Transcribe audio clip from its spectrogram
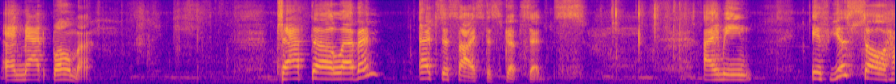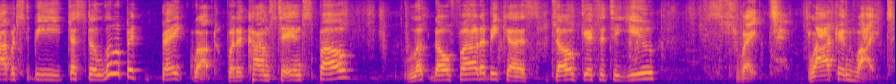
and Matt Bomer. Chapter 11 Exercise Descriptions. I mean, if your soul happens to be just a little bit bankrupt when it comes to inspo, look no further because Joe gives it to you straight black and white.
